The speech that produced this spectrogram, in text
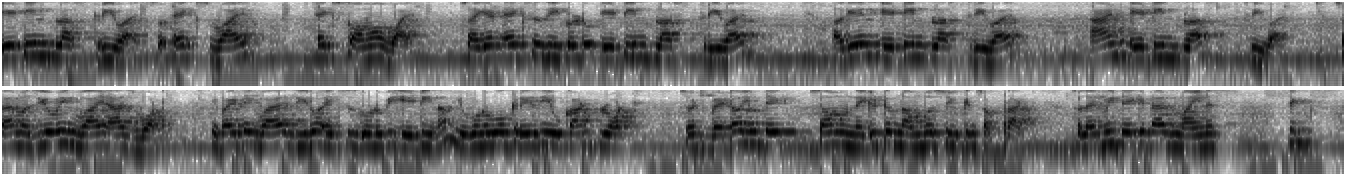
18 plus 3y so x y x comma y. So i get x is equal to 18 plus 3y again 18 plus 3y and 18 plus 3y so I'm assuming y as what? If I take y as 0 x is going to be 18 huh? you're going to go crazy. You can't plot. So it's better you take some negative numbers so you can subtract. So let me take it as minus 6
